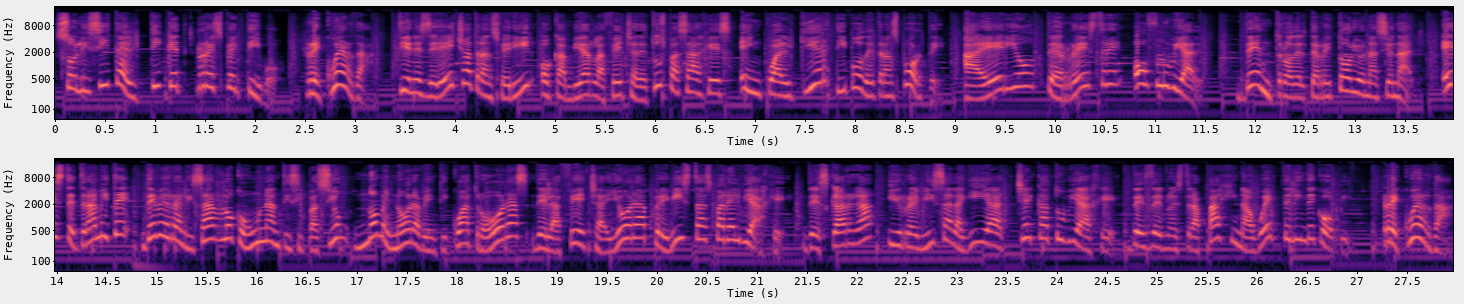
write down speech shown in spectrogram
solicita el ticket respectivo. Recuerda, tienes derecho a transferir o cambiar la fecha de tus pasajes en cualquier tipo de transporte, aéreo, terrestre o fluvial, dentro del territorio nacional. Este trámite debe realizarlo con una anticipación no menor a 24 horas de la fecha y hora previstas para el viaje. Descarga y revisa la guía Checa tu viaje desde nuestra página web del Indecopi. Recuerda,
